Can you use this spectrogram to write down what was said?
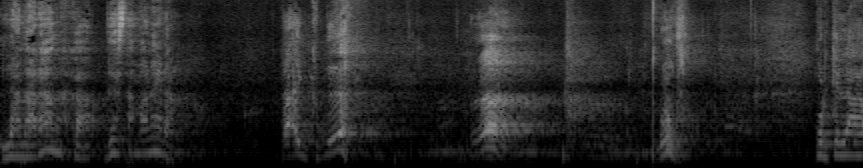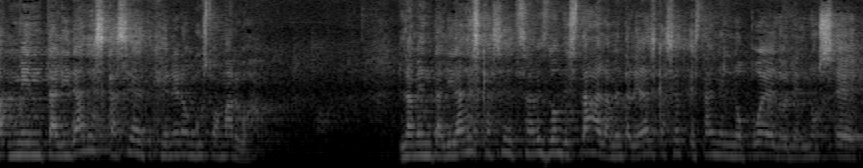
la naranja de esta manera. Porque la mentalidad de escasez genera un gusto amargo. La mentalidad de escasez, ¿sabes dónde está? La mentalidad de escasez está en el no puedo, en el no sé,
